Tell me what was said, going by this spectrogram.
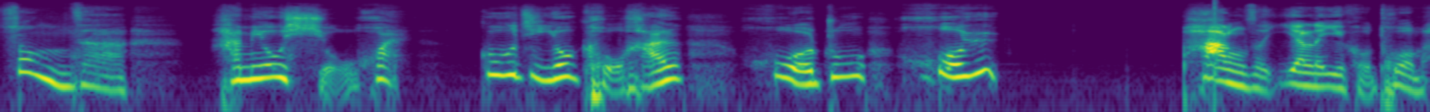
粽子还没有朽坏，估计有口寒，或珠或玉。”胖子咽了一口唾沫，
